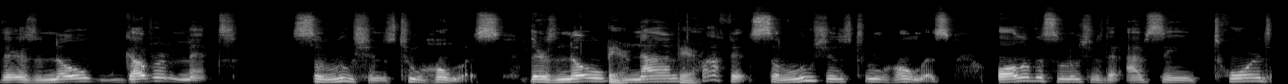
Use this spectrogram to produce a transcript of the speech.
There is no government solutions to homeless. There's no Fair, nonprofit solutions to homeless. All of the solutions that I've seen towards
